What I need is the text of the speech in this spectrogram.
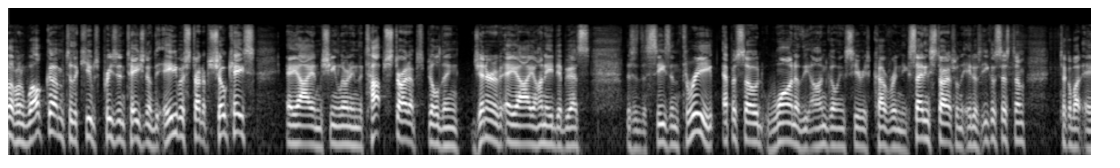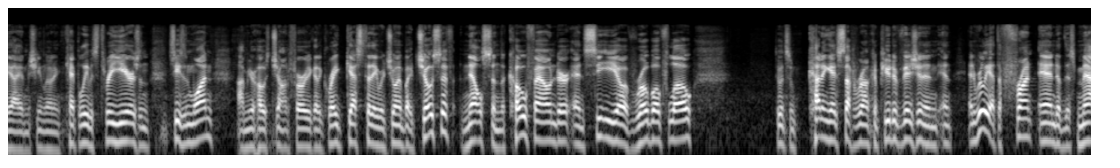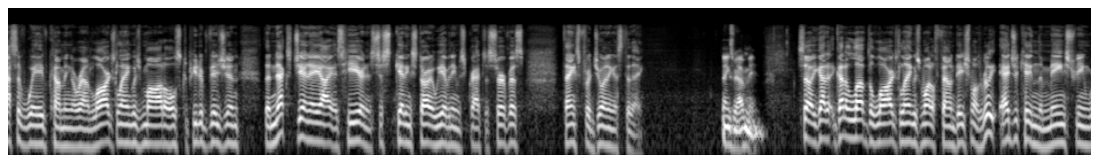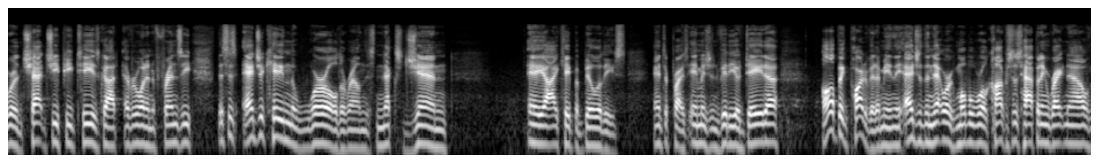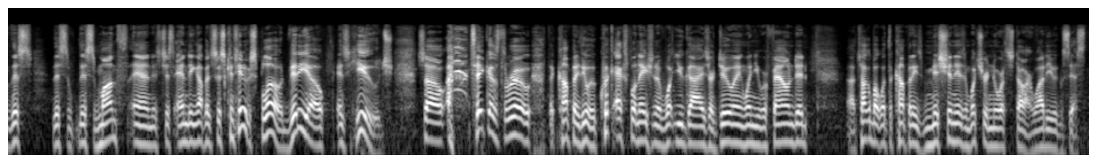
Hello everyone, welcome to theCUBE's presentation of the AWS Startup Showcase, AI and Machine Learning, the top startups building generative AI on AWS. This is the season three, episode one of the ongoing series covering the exciting startups from the AWS ecosystem. Talk about AI and machine learning. Can't believe it's three years in season one. I'm your host, John Furrier. Got a great guest today. We're joined by Joseph Nelson, the co-founder and CEO of RoboFlow doing some cutting edge stuff around computer vision and, and, and really at the front end of this massive wave coming around large language models, computer vision. The next gen AI is here and it's just getting started. We haven't even scratched the surface. Thanks for joining us today. Thanks for having me. So you got got to love the large language model foundation models, really educating the mainstream world. Chat GPT has got everyone in a frenzy. This is educating the world around this next gen AI capabilities, enterprise image and video data, all a big part of it. I mean, the edge of the network, Mobile World Congress is happening right now this, this, this month, and it's just ending up, it's just continuing to explode. Video is huge. So take us through the company, do a quick explanation of what you guys are doing, when you were founded. Uh, talk about what the company's mission is and what's your North Star, why do you exist?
